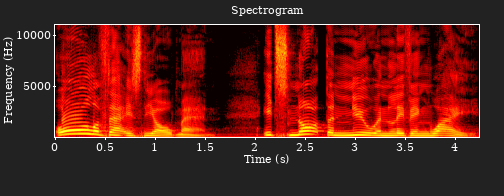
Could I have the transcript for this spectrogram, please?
All of that is the old man. It's not the new and living way.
